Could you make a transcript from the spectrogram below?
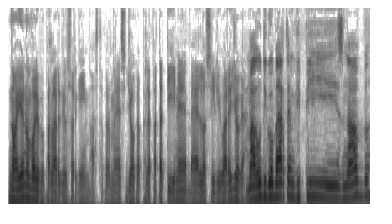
no, io non voglio più parlare di All-Star Game, basta. Per me si gioca per le patatine, è bello, sì, li guardi giocare. Ma Rudy Gobert MVP snub?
